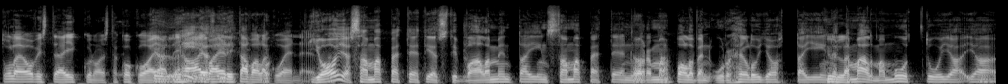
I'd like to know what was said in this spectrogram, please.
tulee ovista ja ikkunoista koko ajan, Kyllä. ihan aivan ja, eri tavalla kuin ennen. Joo, ja sama pätee tietysti valmentajiin, sama pätee nuoremman polven urheilujohtajiin, Kyllä. että maailma muuttuu ja, ja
